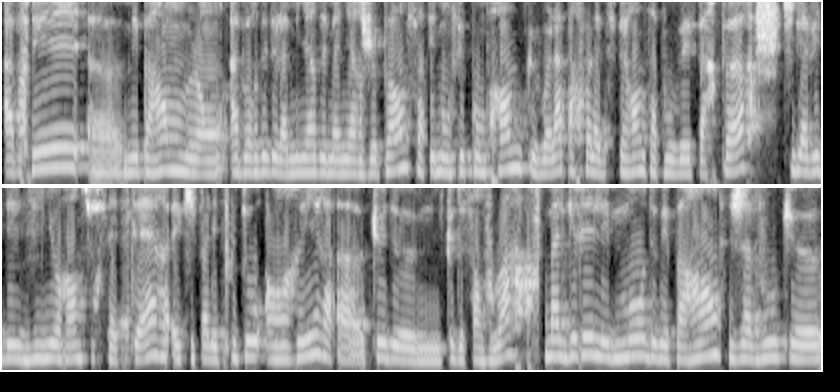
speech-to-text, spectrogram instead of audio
Après, euh, mes parents me l'ont abordé de la meilleure des manières, je pense, et m'ont fait comprendre que voilà, parfois la différence, ça pouvait faire peur, qu'il y avait des ignorants sur cette terre et qu'il fallait plutôt en rire que de que de s'en vouloir. Malgré les mots de mes parents, j'avoue que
